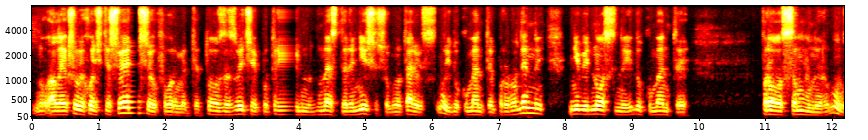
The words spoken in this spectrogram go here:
Ну, але якщо ви хочете швидше оформити, то зазвичай потрібно донести раніше, щоб нотаріус, ну і документи про родинні відносини, і документи про саму ну,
